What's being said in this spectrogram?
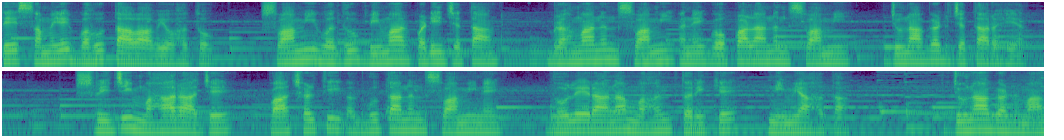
તે સમયે બહુ તાવ આવ્યો હતો. સ્વામી વધુ બીમાર પડી જતા બ્રહ્માનંદ સ્વામી અને ગોપાળાનંદ સ્વામી જુનાગઢ જતા રહ્યા. શ્રીજી મહારાજે પાછળથી અદ્ભુતાનંદ સ્વામીને ધોલેરાના મહંત તરીકે નિમ્યા હતા. જુનાગઢમાં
